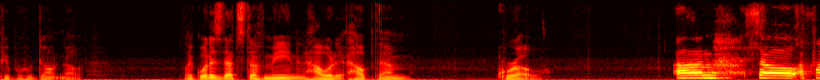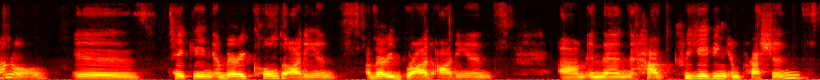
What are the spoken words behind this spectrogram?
people who don't know, like what does that stuff mean, and how would it help them grow? Um, so a funnel is taking a very cold audience, a very broad audience, um, and then have creating impressions.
